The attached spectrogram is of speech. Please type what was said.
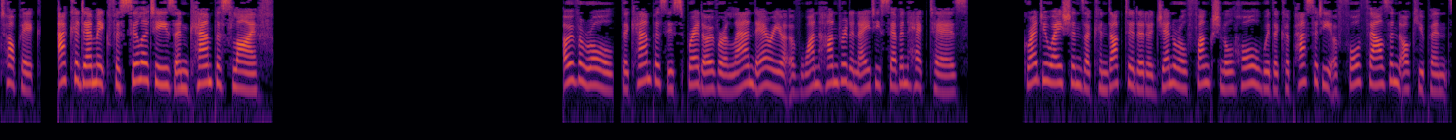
Topic: Academic facilities and campus life. Overall, the campus is spread over a land area of 187 hectares. Graduations are conducted at a general functional hall with a capacity of 4,000 occupants.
